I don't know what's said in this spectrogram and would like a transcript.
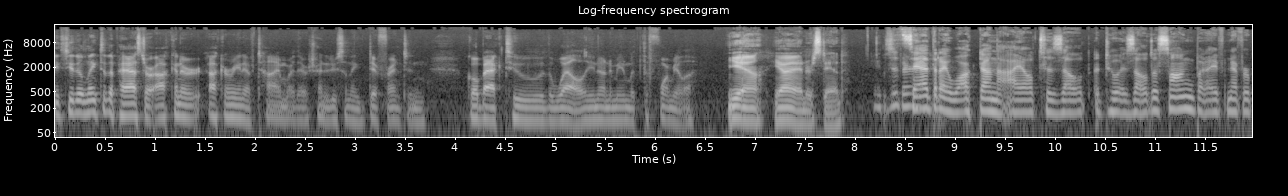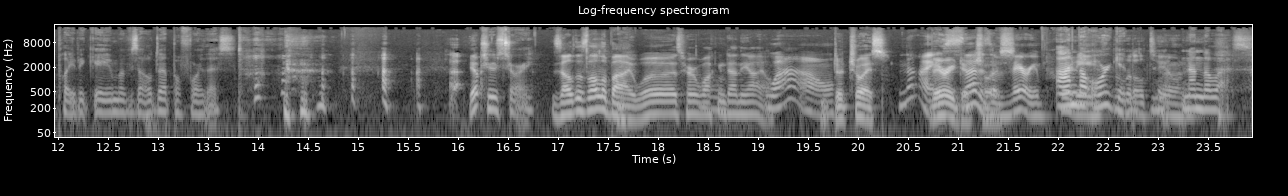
It's either Link to the Past or Ocar- Ocarina of Time, where they were trying to do something different and go back to the well. You know what I mean with the formula. Yeah, yeah, I understand. Is it very- sad that I walked down the aisle to Zelda to a Zelda song, but I've never played a game of Zelda before this? Yep. True story. Zelda's Lullaby was her walking down the aisle. Wow. Good choice. Nice. Very good That is choice. a very pretty On the organ, little tune. nonetheless.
